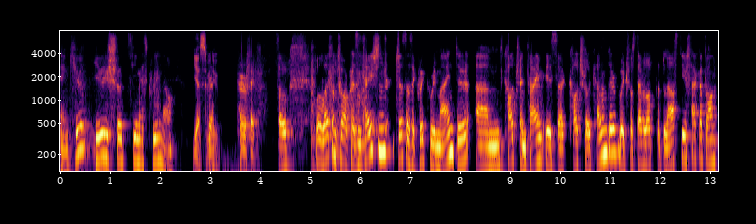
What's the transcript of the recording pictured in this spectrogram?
Thank you. You should see my screen now. Yes, we do. Perfect. So, well, welcome to our presentation. Just as a quick reminder, um, Culture in Time is a cultural calendar which was developed at last year's hackathon.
